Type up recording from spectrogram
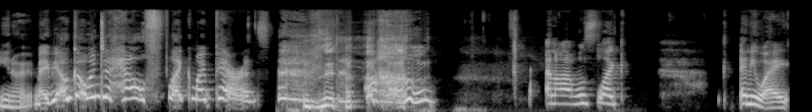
you know, maybe I'll go into health like my parents. um, and I was like, anyway,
